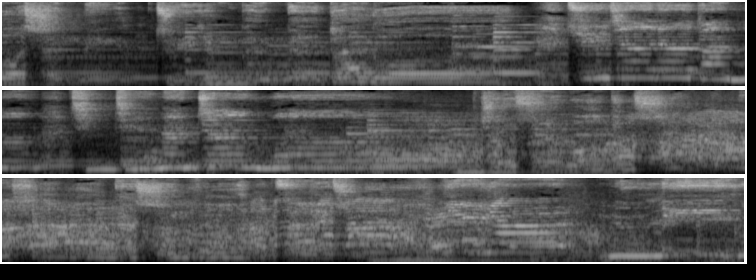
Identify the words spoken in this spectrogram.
我生命最永恒的段落。曲折的段落，情节难掌握。就算我不是你向往的生活，再去也要努力过，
